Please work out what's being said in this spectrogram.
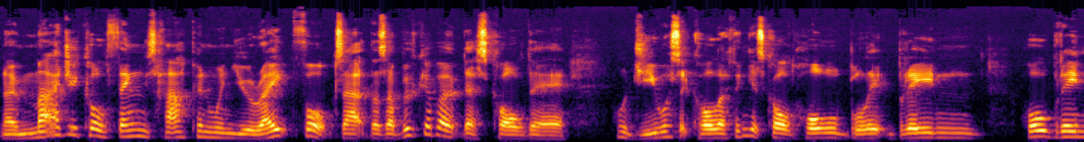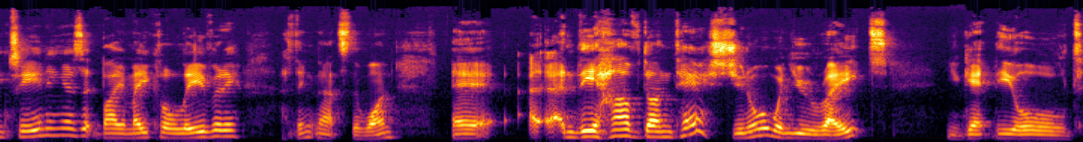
Now, magical things happen when you write, folks. Uh, there's a book about this called, uh, oh gee, what's it called? I think it's called Whole Brain Whole Brain Training, is it, by Michael Lavery? I think that's the one. Uh, and they have done tests, you know, when you write, you get the old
